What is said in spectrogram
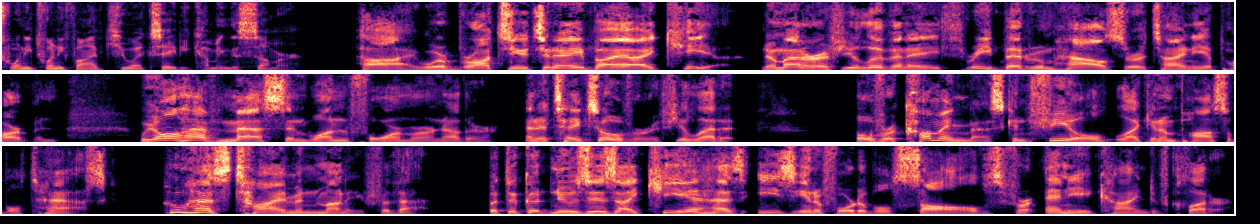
2025 QX80 coming this summer. Hi, we're brought to you today by IKEA. No matter if you live in a three bedroom house or a tiny apartment, we all have mess in one form or another, and it takes over if you let it. Overcoming mess can feel like an impossible task. Who has time and money for that? But the good news is IKEA has easy and affordable solves for any kind of clutter.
